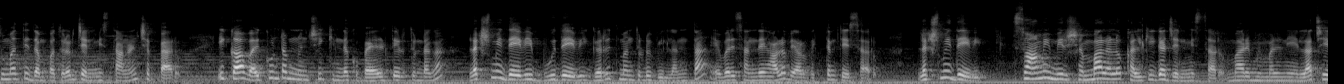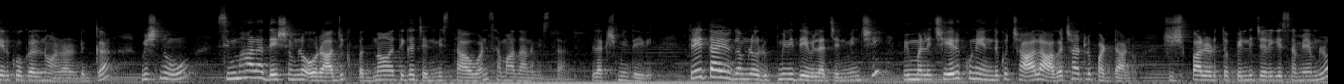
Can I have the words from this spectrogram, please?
సుమతి దంపతులకు జన్మిస్తానని చెప్పారు. ఇక వైకుంఠం నుంచి కిందకు బయలుదేరుతుండగా లక్ష్మీదేవి భూదేవి గరుత్మంతుడు వీళ్ళంతా ఎవరి సందేహాలు వ్యక్తం చేశారు. లక్ష్మీదేవి స్వామి మీరు శంబాలలో కల్కిగా జన్మిస్తారు. మరి మిమ్మల్ని ఎలా చేరుకోగలను? అని అడగ్గా విష్ణువు సింహాల దేశంలో ఓ రాజుకు పద్మావతిగా జన్మిస్తావు అని సమాధానమిస్తారు లక్ష్మీదేవి త్రేతాయుగంలో రుక్మిణీదేవిలా జన్మించి మిమ్మల్ని చేరుకునేందుకు చాలా ఆగచాట్లు పడ్డాను. శిశుపాలుడితో పెళ్ళి జరిగే సమయంలో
